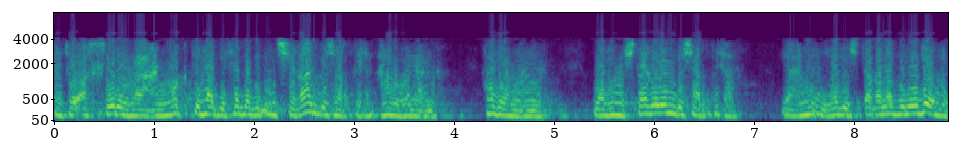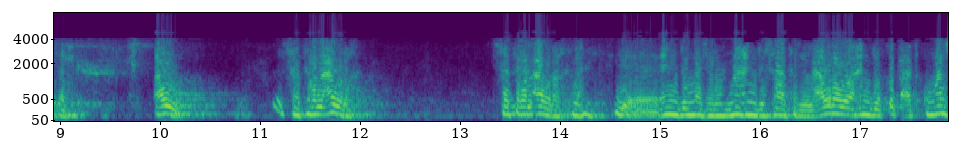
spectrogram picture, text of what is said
ستؤخرها عن وقتها بسبب الانشغال بشرطها. هذا هو معنى. هذا معنى. ولمشتغل بشرطها. يعني الذي اشتغل بالوضوء مثلا. أو ستر العورة. ستر العورة. يعني عنده مثلا ما عنده ساتر للعورة وعنده قطعة قماش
